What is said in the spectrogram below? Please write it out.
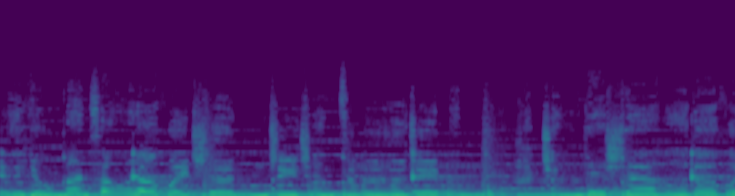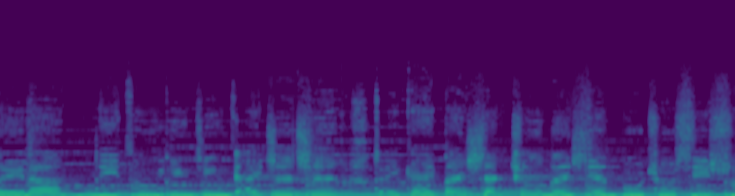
也有满草惹灰尘，几千自己奔波。今夜下的回廊，你足印近在咫尺。推开半扇竹门，显不出细数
